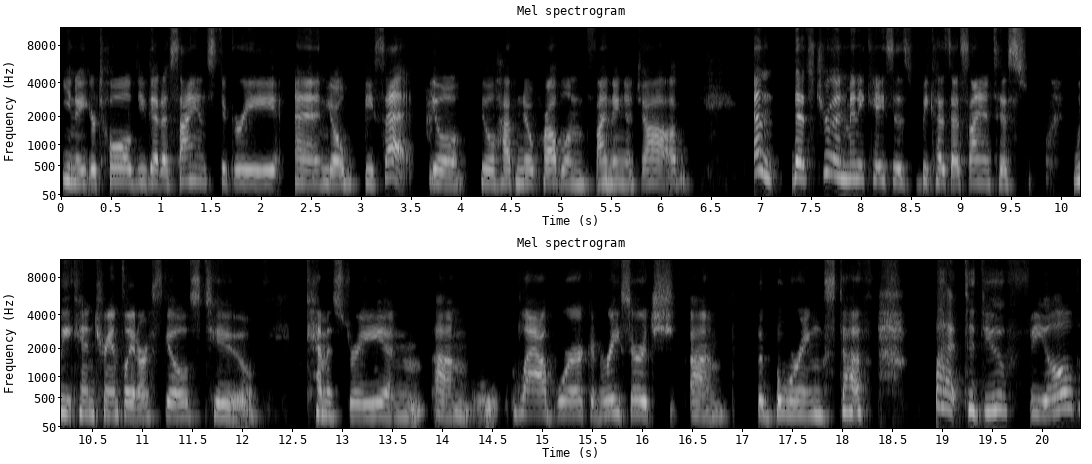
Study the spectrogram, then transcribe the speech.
you know you're told you get a science degree and you'll be set. You'll you'll have no problem finding a job. And that's true in many cases because as scientists we can translate our skills to chemistry and um, lab work and research um, the boring stuff. But to do field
